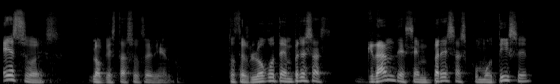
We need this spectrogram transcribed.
Eso es lo que está sucediendo. Entonces, luego te empresas, grandes empresas como Thyssen,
